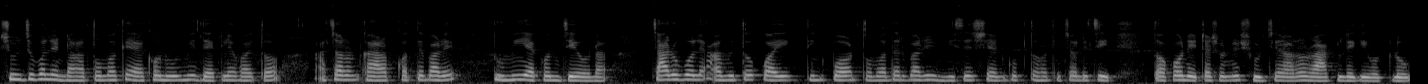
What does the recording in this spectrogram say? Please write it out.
সূর্য বলে, না, তোমাকে এখন উর্মি দেখলে হয়তো আচরণ খারাপ করতে পারে। তুমি এখন যেও না। চারু বলে, আমি তো কয়েকদিন পর তোমাদের বাড়ির মিসেস সেনগুপ্ত হতে চলেছি। তখন এটা শুনে সূর্যের আরও রাগ লেগে উঠল।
